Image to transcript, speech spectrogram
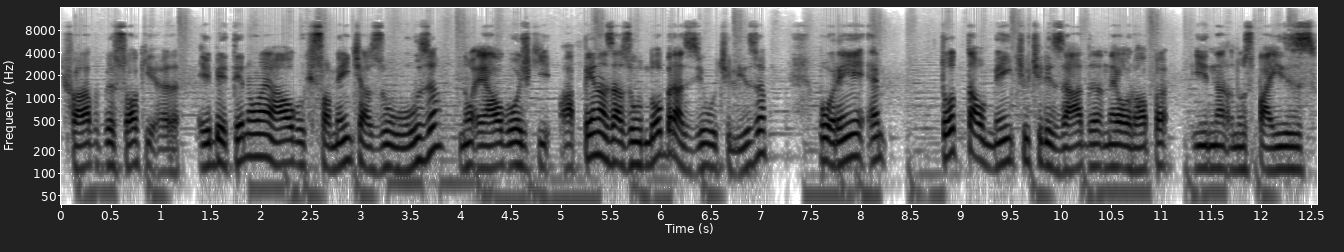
e falar para o pessoal que uh, eh, EBT não é algo que somente a Azul usa, não, é algo hoje que apenas a Azul no Brasil utiliza, porém é totalmente utilizada na Europa e na, nos países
